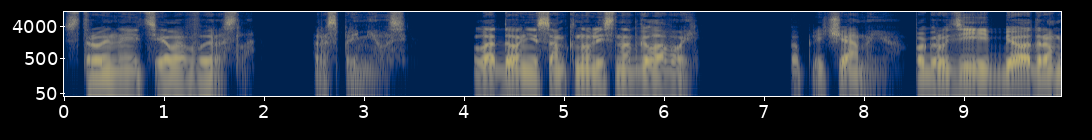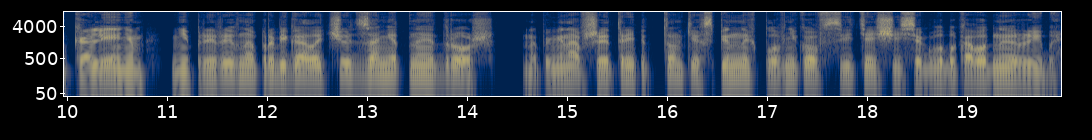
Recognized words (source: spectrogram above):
Стройное тело выросло, распрямилось. Ладони сомкнулись над головой. По плечам ее, по груди, бедрам, коленям непрерывно пробегала чуть заметная дрожь, напоминавшая трепет тонких спинных плавников светящейся глубоководной рыбы.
